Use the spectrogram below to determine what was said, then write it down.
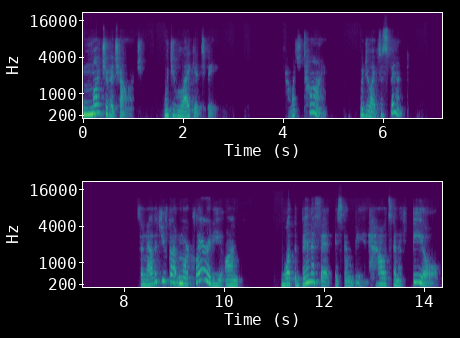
much of a challenge would you like it to be? How much time would you like to spend? So, now that you've gotten more clarity on what the benefit is going to be and how it's going to feel,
